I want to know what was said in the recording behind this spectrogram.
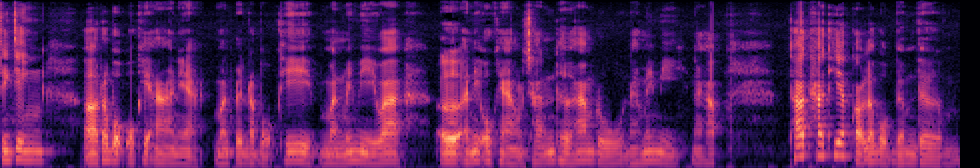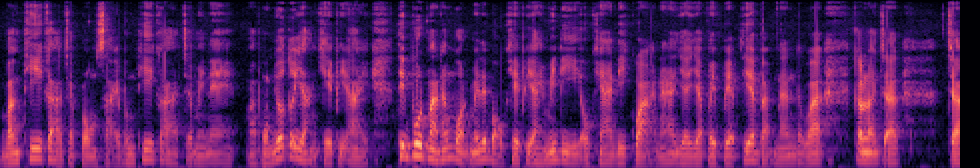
จริงๆ ระบบ OKR เนี่ยมันเป็นระบบที่มันไม่มีว่าเอออันนี้ OKR ของฉันเธอห้ามรู้นะไม่มีนะครับ ถ้าถ้าเทียบกับระบบเดิมๆ บางที่ก็อาจจะโปร่งใสบางที่ก็อาจจะไม่แน่มาผมยกตัวอย่าง KPI ที่พูดมาทั้งหมดไม่ได้บอก KPI ไม่ดี OKR ดีกว่านะอย่าอย่าไปเปรียบเทียบแบบนั้น แต่ว่ากำลังจะจะ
